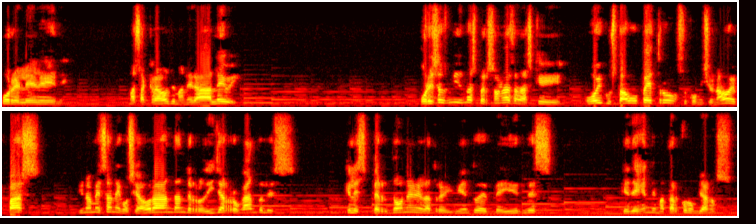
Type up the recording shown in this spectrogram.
por el ELN, masacrados de manera leve. Por esas mismas personas a las que hoy Gustavo Petro, su comisionado de paz, y una mesa negociadora andan de rodillas rogándoles que les perdonen el atrevimiento de pedirles que dejen de matar colombianos.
